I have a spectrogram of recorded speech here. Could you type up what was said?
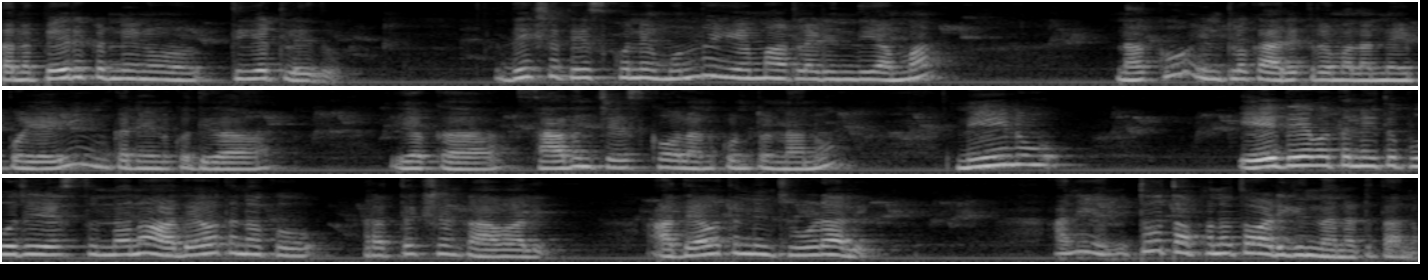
తన పేరు ఇక్కడ నేను తీయట్లేదు. దీక్ష తీసుకునే ముందు ఏం మాట్లాడింది అమ్మ? నాకు ఇంట్లో కార్యక్రమాలన్నీ అయిపోయాయి ఇంకా నేను కొద్దిగా ఈ యొక్క సాధన చేసుకోవాలనుకుంటున్నాను. నేను ఏ దేవతనైతే పూజ చేస్తున్నానో ఆ దేవత నాకు ప్రత్యక్షం కావాలి. ఆ దేవతను నేను చూడాలి అని ఎంతో తపనతో అడిగింది అన్నట్టు తను.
